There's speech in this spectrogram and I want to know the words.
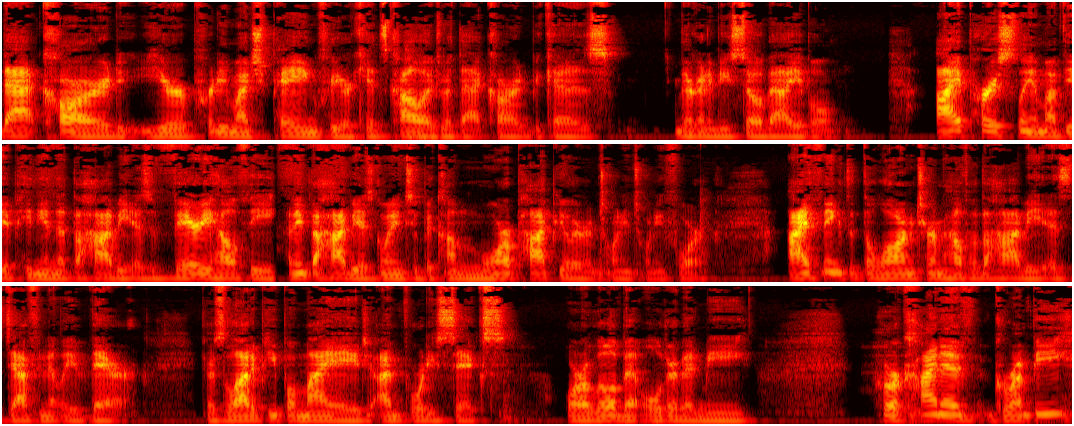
that card, you're pretty much paying for your kid's college with that card because they're going to be so valuable. I personally am of the opinion that the hobby is very healthy. I think the hobby is going to become more popular in 2024. I think that the long-term health of the hobby is definitely there. There's a lot of people my age, I'm 46, or a little bit older than me, who are kind of grumpy.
